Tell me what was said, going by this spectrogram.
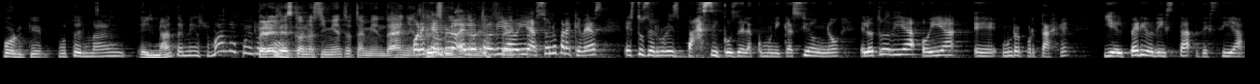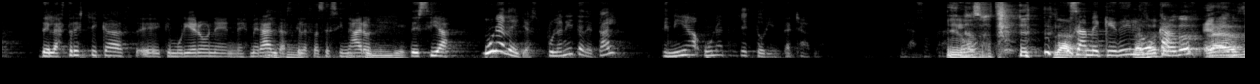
porque, puta, el man, el man también es humano, pues. Pero el desconocimiento también daña. Por ejemplo, el otro día afecta. oía, solo para que veas estos errores básicos de la comunicación, ¿no? El otro día oía eh, un reportaje y el periodista decía, de las tres chicas eh, que murieron en Esmeraldas, que las asesinaron, Entendí. decía, una de ellas, fulanita de tal, tenía una trayectoria intachable. Y las otras Y dos? las otras, Claro. O sea, me quedé Las loca. otras dos eran- las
